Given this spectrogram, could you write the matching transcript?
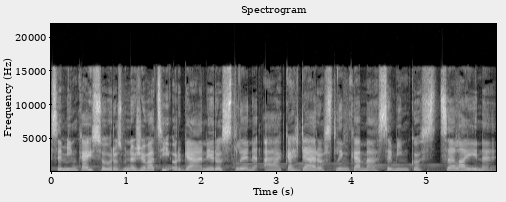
Semínka jsou rozmnožovací orgány rostlin a každá rostlinka má semínko zcela jiné.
